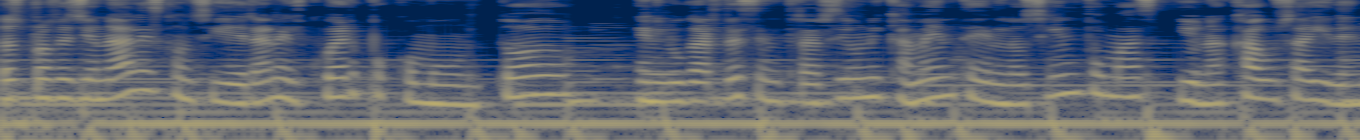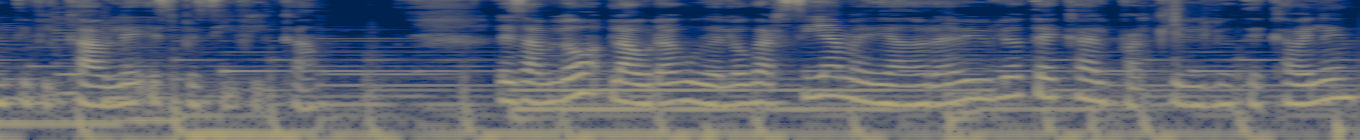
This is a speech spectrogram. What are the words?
Los profesionales consideran el cuerpo como un todo en lugar de centrarse únicamente en los síntomas y una causa identificable específica. Les habló Laura Gudelo García, mediadora de biblioteca del Parque Biblioteca Belén.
